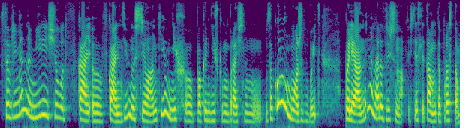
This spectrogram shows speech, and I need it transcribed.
В современном мире еще вот в, Кан э, в Канди, на Шри-Ланке, у них э, по кандийскому брачному закону может быть полиандрия, она разрешена. То есть если там это просто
